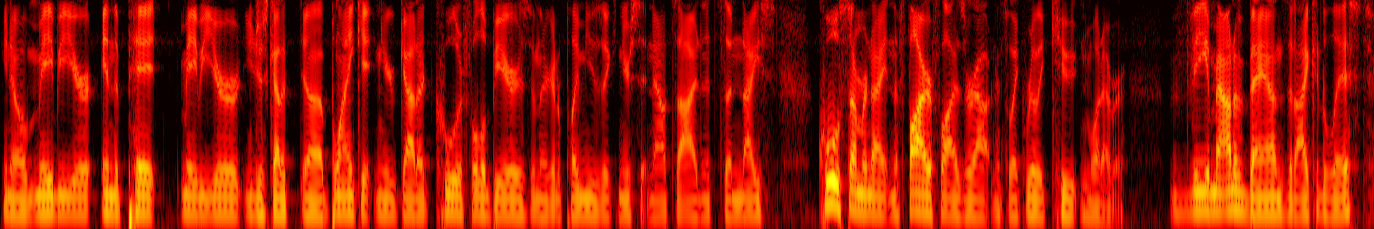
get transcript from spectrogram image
You know, maybe you're in the pit. Maybe you're you just got a uh, blanket and you've got a cooler full of beers and they're gonna play music and you're sitting outside and it's a nice, cool summer night and the fireflies are out and it's like really cute and whatever. The amount of bands that I could list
